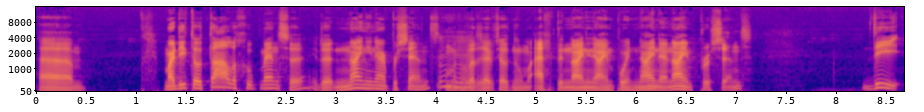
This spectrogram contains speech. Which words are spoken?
Ehm, maar die totale groep mensen, de 99%, om het nog Mhm. wel eens even zo te noemen, eigenlijk de 99.999%, die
